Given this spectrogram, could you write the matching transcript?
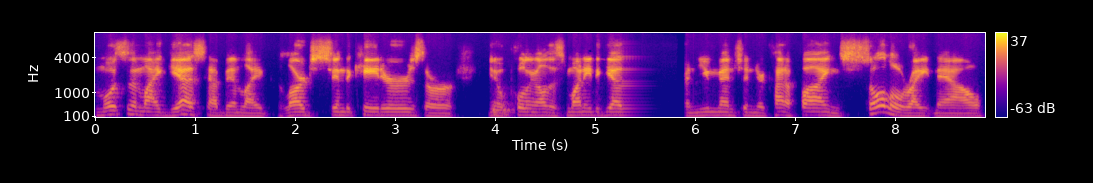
most of my guests have been like large syndicators or you know pulling all this money together. And you mentioned you're kind of flying solo right now.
